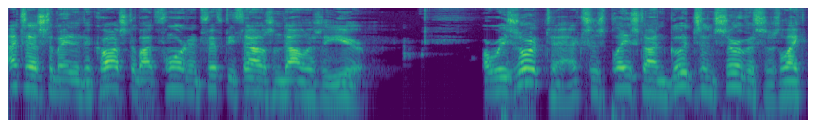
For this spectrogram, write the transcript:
That's estimated to cost about $450,000 a year. A resort tax is placed on goods and services like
